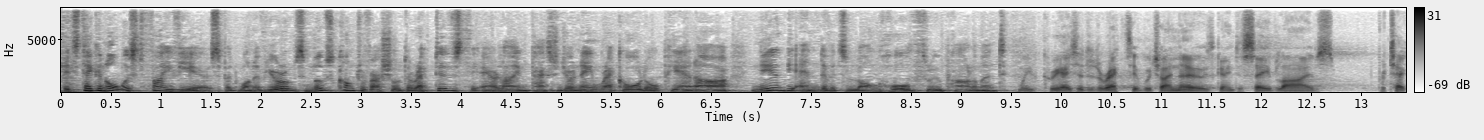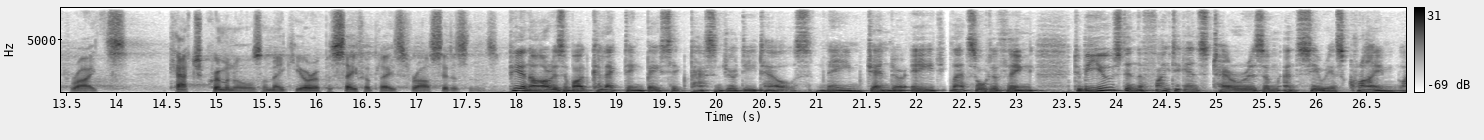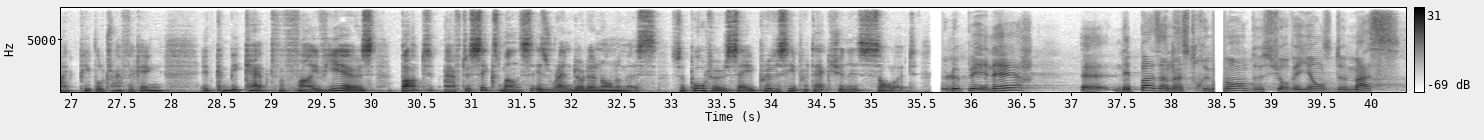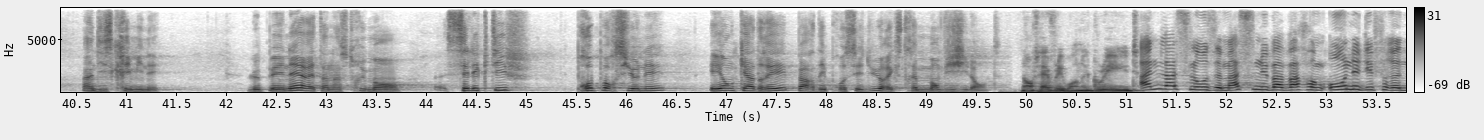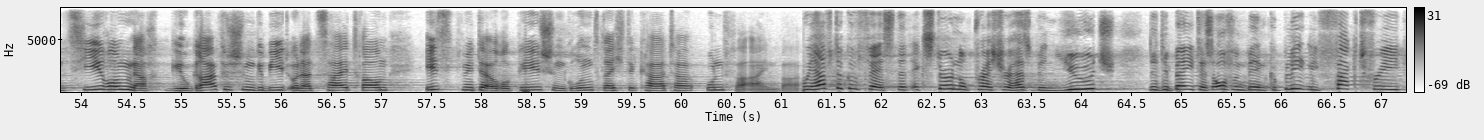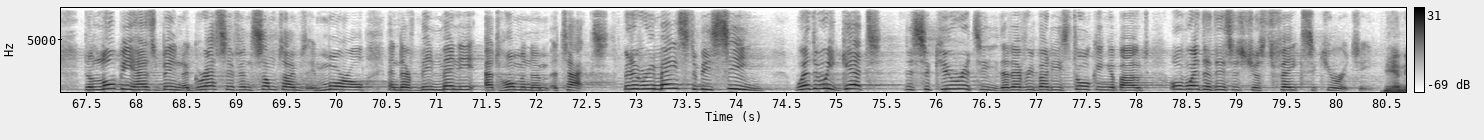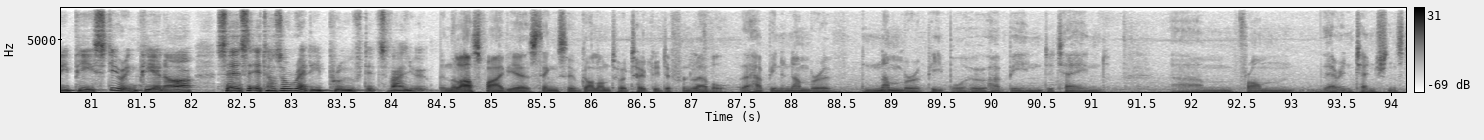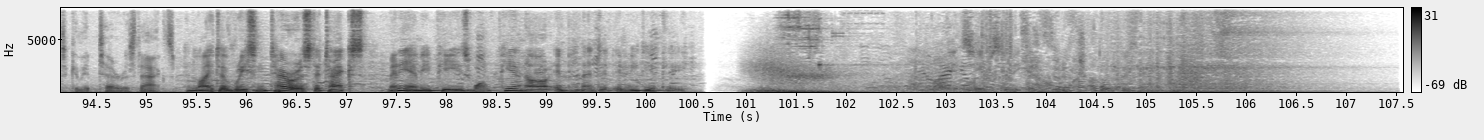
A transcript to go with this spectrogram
It's taken almost five years, but one of Europe's most controversial directives, the Airline Passenger Name Record, or PNR, neared the end of its long haul through Parliament. We've created a directive which I know is going to save lives, protect rights, catch criminals and make Europe a safer place for our citizens. PNR is about collecting basic passenger details, name, gender, age, that sort of thing, to be used in the fight against terrorism and serious crime, like people trafficking. It can be kept for five years, but after six months is rendered anonymous. Supporters say privacy protection is solid. Le PNR euh, n'est pas un instrument de surveillance de masse indiscriminée. Le PNR est un instrument sélectif, proportionné et encadré par des procédures extrêmement vigilantes. Not everyone agreed. Anlasslose Massenüberwachung ohne Differenzierung nach geografischem Gebiet oder Zeitraum ist mit der Europäischen Grundrechtecharta unvereinbar. We have to confess that external pressure has been huge. The debate has often been completely fact-free. The lobby has been aggressive and sometimes immoral, and there have been many ad hominem attacks. But it remains to be seen whether we get the security that everybody is talking about or whether this is just fake security. The MEP steering PNR says it has already proved its value. In the last five years, things have gone on to a totally different level. There have been a number of, a number of people who have been detained um, from their intentions to commit terrorist acts. In light of recent terrorist attacks, many MEPs want PNR implemented immediately.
